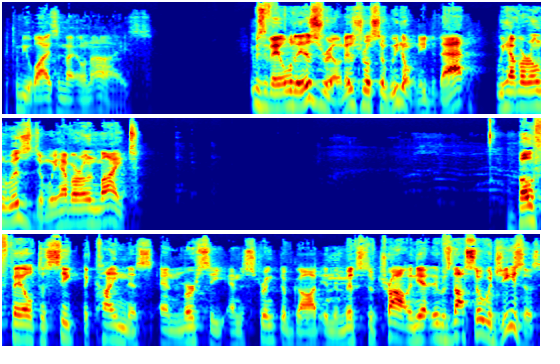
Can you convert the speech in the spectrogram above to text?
I can be wise in my own eyes. It was available to Israel, and Israel said, We don't need that. We have our own wisdom, we have our own might. Both failed to seek the kindness and mercy and strength of God in the midst of trial, and yet it was not so with Jesus.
